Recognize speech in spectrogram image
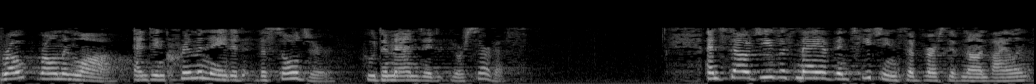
broke Roman law and incriminated the soldier who demanded your service. And so Jesus may have been teaching subversive nonviolence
